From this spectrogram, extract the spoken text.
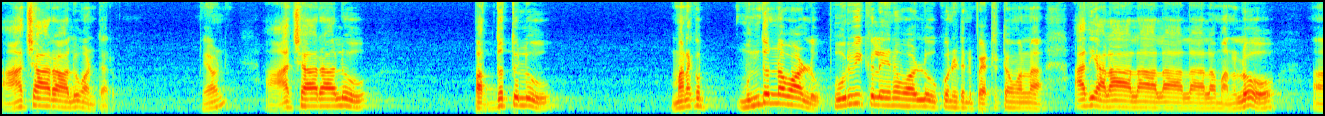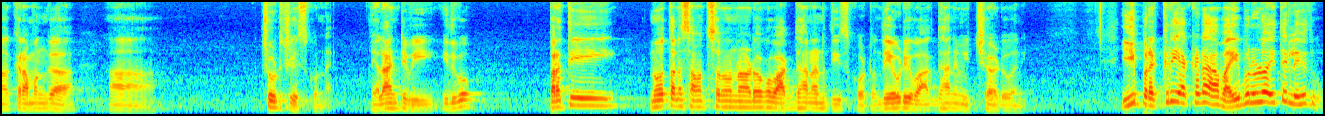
ఆచారాలు అంటారు. ఏమండి? ఆచారాలు పద్ధతులు మనకు ముందున్న వాళ్ళు పూర్వీకులైన వాళ్ళు కొన్నిటిని పెట్టడం వల్ల అది అలా అలా అలా అలా అలా మనలో క్రమంగా చోటు చేసుకున్నాయి. ఎలాంటివి? ఇదిగో ప్రతి నూతన సంవత్సరం నాడు ఒక వాగ్దానాన్ని తీసుకోవటం. దేవుడి వాగ్దానం ఇచ్చాడు అని. ఈ ప్రక్రియ అక్కడ బైబిల్లో అయితే లేదు.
